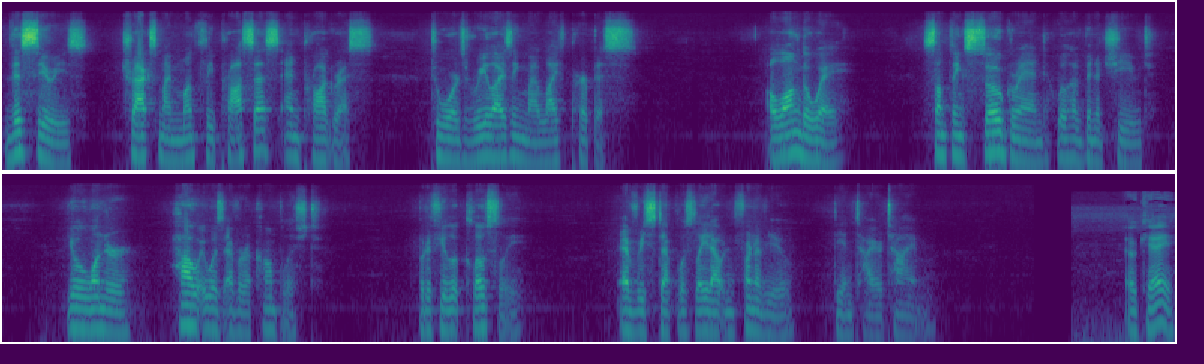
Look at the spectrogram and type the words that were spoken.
This series tracks my monthly process and progress towards realizing my life purpose. Along the way, something so grand will have been achieved. You'll wonder how it was ever accomplished. But if you look closely, every step was laid out in front of you the entire time. Okay,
